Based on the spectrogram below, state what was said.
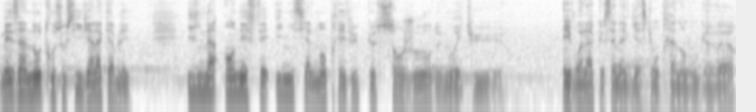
Mais un autre souci vient l'accabler. Il n'a en effet initialement prévu que 100 jours de nourriture. Et voilà que sa navigation traîne en longueur,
